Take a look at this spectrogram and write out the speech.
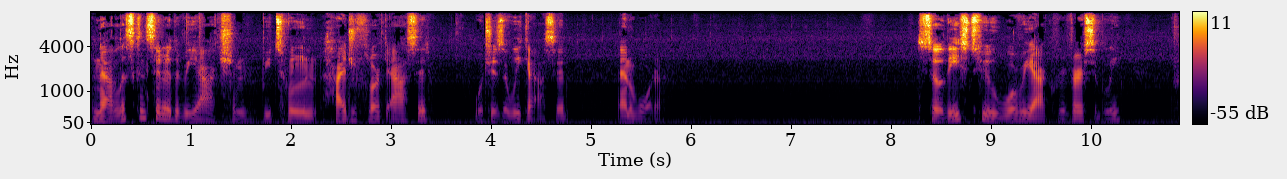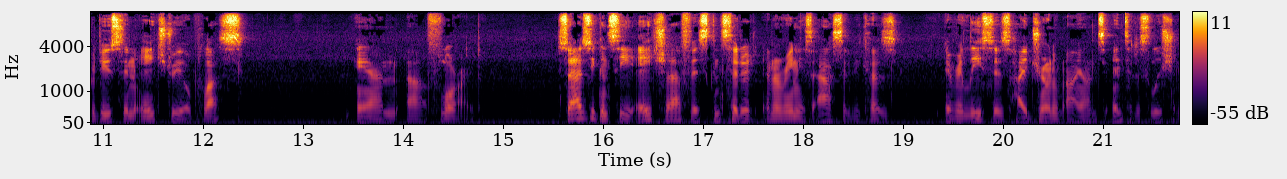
Now let's consider the reaction between hydrofluoric acid, which is a weak acid, and water. So these two will react reversibly, producing H3O plus and uh, fluoride. So as you can see, HF is considered an Arrhenius acid because it releases hydronium ions into the solution.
